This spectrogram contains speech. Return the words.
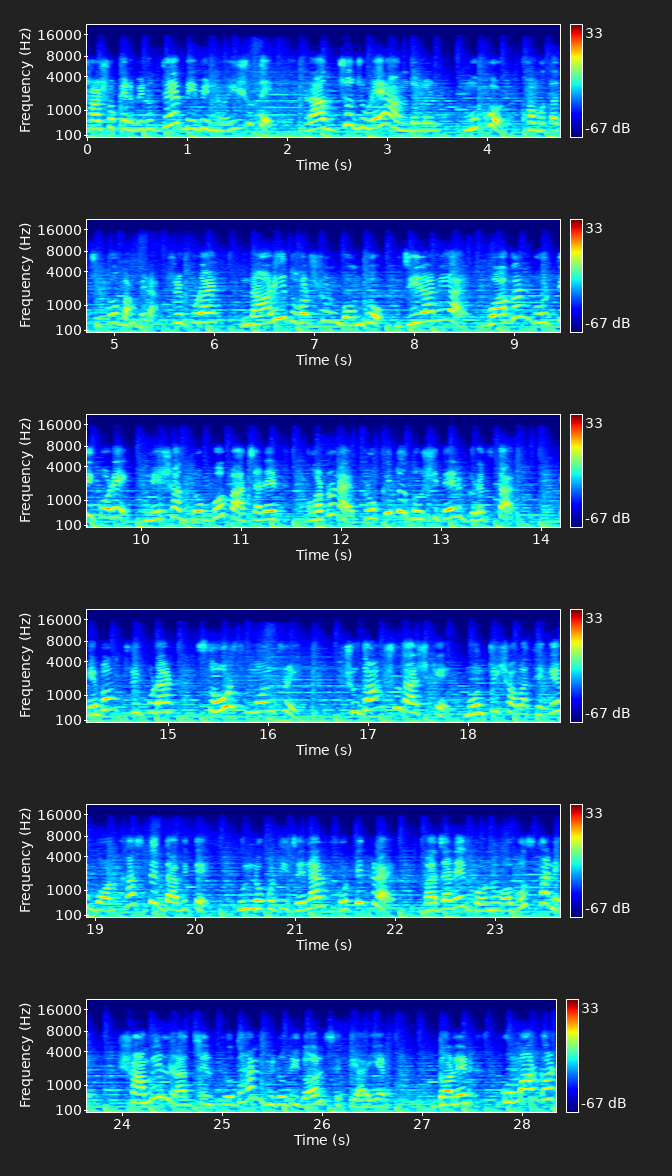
শাসকের বিরুদ্ধে বিভিন্ন ইস্যুতে রাজ্য জুড়ে আন্দোলন মুখর ক্ষমতাচ্যুত বামেরা। ত্রিপুরায় নারী ধর্ষণ বন্ধ, জিরানিয়ায় ওয়াগন ভর্তি করে নেশাদ্রব্য পাচারের ঘটনায় প্রকৃত দোষীদের গ্রেফতার এবং ত্রিপুরার সোর্স মন্ত্রী সুধাংশু দাসকে মন্ত্রিসভা থেকে বরখাস্তের দাবিতে ঊনকোটি জেলার ফটিকরায় বাজারে গণ অবস্থানে সামিল রাজ্যের প্রধান বিরোধী দল সিপিআইএম। দলের কুমারঘাট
